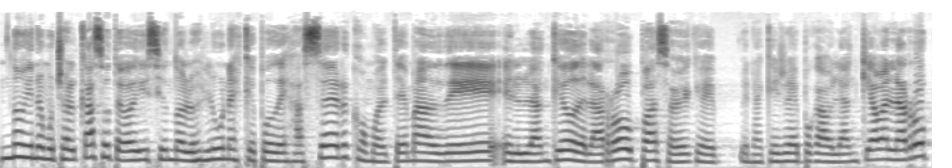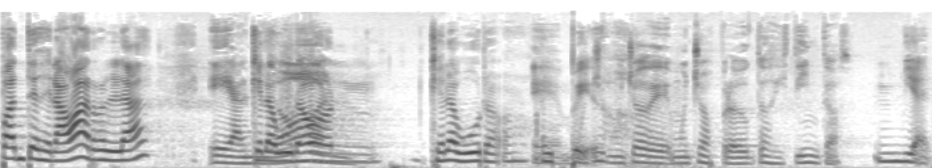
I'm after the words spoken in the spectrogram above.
No viene mucho al caso, te voy diciendo los lunes qué podés hacer, como el tema del el blanqueo de la ropa. Sabés que en aquella época blanqueaban la ropa antes de lavarla. Eh, Qué laburón. Qué laburo. Eh, mucho, mucho de muchos productos distintos. Bien.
